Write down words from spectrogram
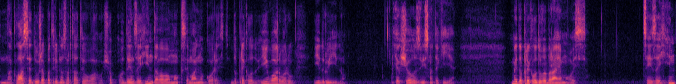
на класи дуже потрібно звертати увагу, щоб один загін давав вам максимальну користь, до прикладу, і варвару, і друїду. Якщо, звісно, такі є. Ми, до прикладу, вибираємо ось цей загін,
